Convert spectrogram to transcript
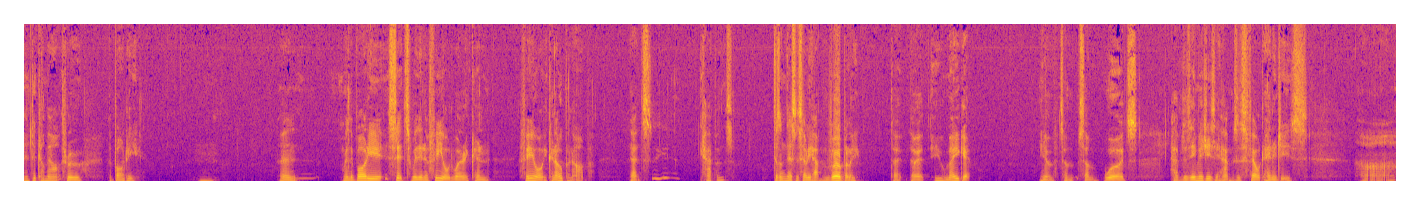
and to come out through the body. Mm. And when the body sits within a field where it can feel, it can open up, that happens. Doesn't necessarily happen verbally, though you may get, you know, some some words. It happens as images. It happens as felt energies, uh,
